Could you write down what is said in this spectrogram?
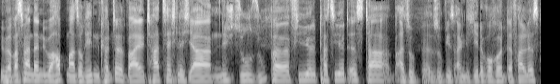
über was man dann überhaupt mal so reden könnte, weil tatsächlich ja nicht so super viel passiert ist, also äh, so wie es eigentlich jede Woche der Fall ist.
